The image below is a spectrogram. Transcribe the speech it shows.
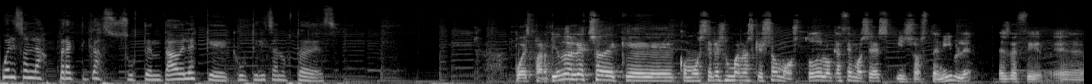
cuáles son las prácticas sustentables que, que utilizan ustedes? Pues partiendo del hecho de que como seres humanos que somos, todo lo que hacemos es insostenible, es decir, eh,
